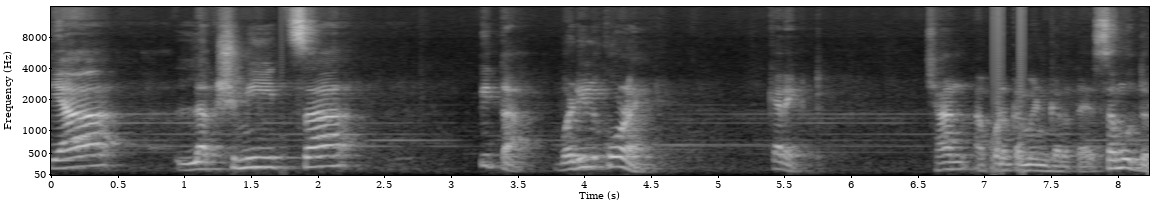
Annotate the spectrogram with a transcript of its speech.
त्या लक्ष्मीचा पिता वडील कोण आहे? करेक्ट छान आपण कमेंट करताय. समुद्र.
